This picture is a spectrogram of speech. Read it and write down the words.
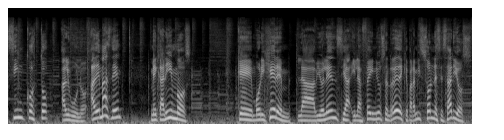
sin costo alguno. Además de mecanismos que morigeren la violencia y la fake news en redes, que para mí son necesarios,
